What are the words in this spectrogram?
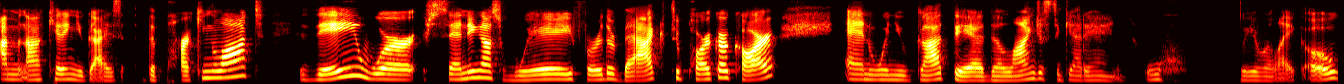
i'm not kidding you guys the parking lot they were sending us way further back to park our car. And when you got there the line just to get in ooh, we were like oh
